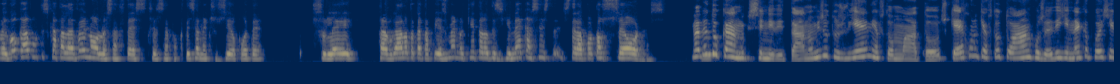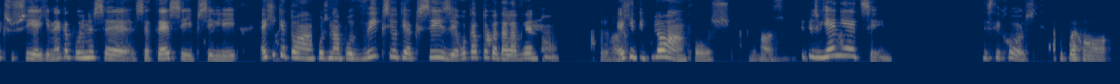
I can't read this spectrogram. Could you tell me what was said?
εγώ κάπου τις καταλαβαίνω όλες αυτές, ξέρεις, αποκτήσαν εξουσία. Οπότε σου λέει, θα βγάλω το καταπιεσμένο κύτταρο της γυναίκας ύστερα από τόσους αιώνες. Μα δεν το κάνουν συνειδητά. Νομίζω τους βγαίνει αυτομάτως και έχουν και αυτό το άγχος. Δηλαδή η γυναίκα που έχει εξουσία, η γυναίκα που είναι σε, σε θέση υψηλή, έχει και το άγχος να αποδείξει ότι αξίζει. Εγώ κάπου το καταλαβαίνω. Έχει διπλό άγχος. Ακριβώς. Και της βγαίνει έτσι. Δυστυχώς. Κάτι που έχω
